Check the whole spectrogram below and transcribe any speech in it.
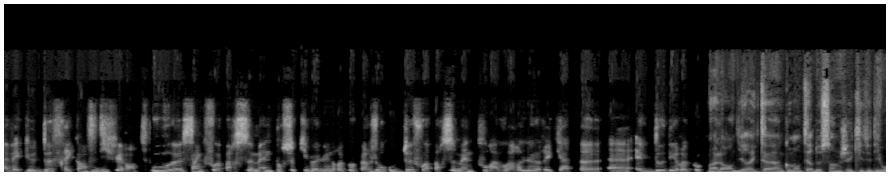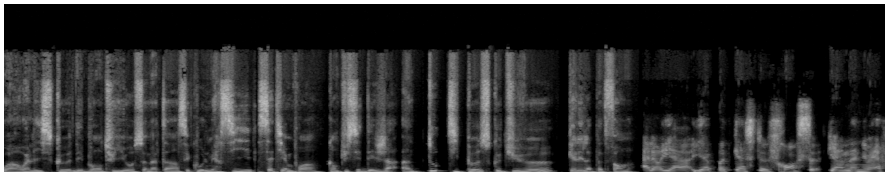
avec deux fréquences différentes ou cinq fois par semaine pour ceux qui veulent une reco par jour ou deux fois par semaine pour avoir le récap euh, euh, hebdo des recos. Alors en direct, un commentaire de Sanjay qui te dit waouh Alice, que des bons tuyaux ce matin, c'est cool, merci. Septième point, quand tu sais déjà un tout petit peu ce que tu veux, quelle est la plateforme? Alors, il y a, il y a Podcast France, qui est un annuaire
